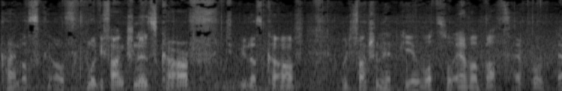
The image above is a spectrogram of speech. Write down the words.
kind of, of multifunctional scarf, tubular scarf, multifunctional headgear, whatsoever, buff head. Oh, yeah.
